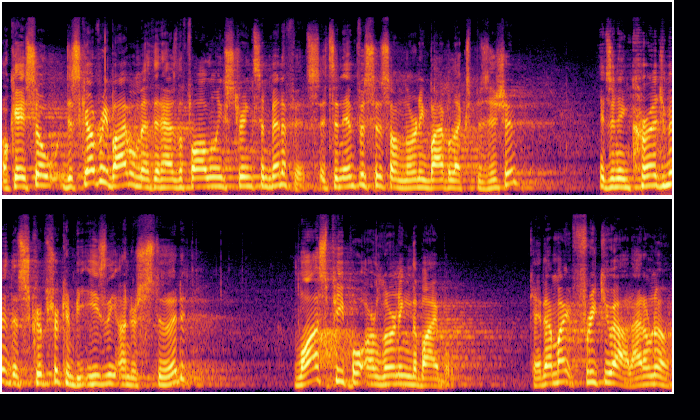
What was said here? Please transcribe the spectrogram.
Okay, so Discovery Bible Method has the following strengths and benefits it's an emphasis on learning Bible exposition. It's an encouragement that Scripture can be easily understood. Lost people are learning the Bible. Okay, that might freak you out. I don't know.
